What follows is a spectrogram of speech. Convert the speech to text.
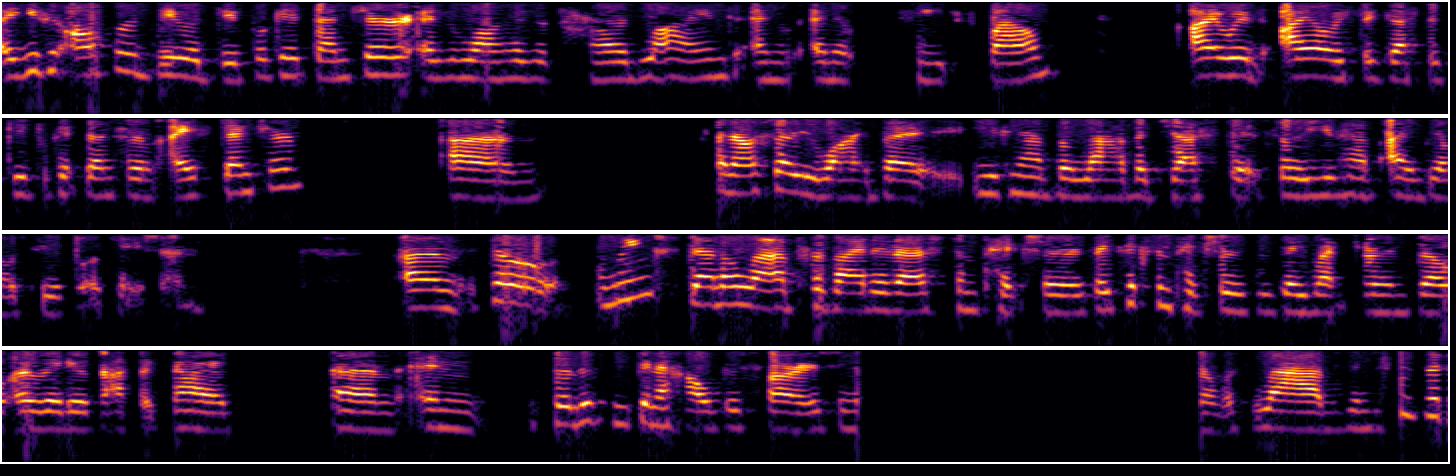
Uh, you can also do a duplicate denture as long as it's hard lined and, and it seats well. I would I always suggest a duplicate denture and ice denture. Um, and I'll show you why, but you can have the lab adjust it so you have ideal tooth location. Um, so Lynx Dental Lab provided us some pictures. They took some pictures as they went through and built a radiographic guide. Um, and so this is going to help as far as, you know, with labs. And this is the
